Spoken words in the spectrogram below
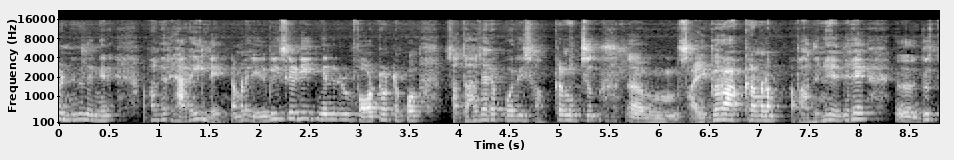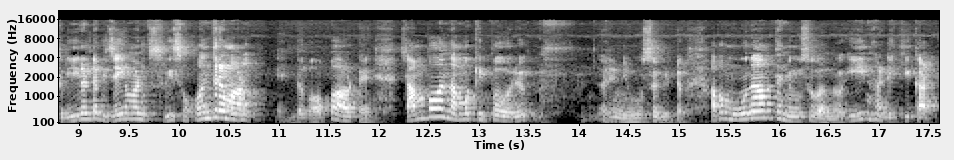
പെണ്ണുങ്ങളും ഇങ്ങനെ? അപ്പോൾ ആൾക്കാർ അറിയില്ലേ? നമ്മൾ എ ബി സി ഡി ഇങ്ങനെ ഒരു ഫോട്ടോ ഇട്ടപ്പോൾ സദാചാര പോലീസ് ആക്രമിച്ചു. സൈബർ ആക്രമണം. അപ്പോൾ അതിനെതിരെ ഇത് സ്ത്രീകളുടെ വിജയമാണ്. സ്ത്രീ സ്വാതന്ത്ര്യമാണ് എന്ത് കോപ്പമാവട്ടെ സംഭവം നമുക്കിപ്പോൾ ഒരു ഒരു ന്യൂസ് കിട്ടും. അപ്പോൾ മൂന്നാമത്തെ ന്യൂസ് വന്നു. ഈ നടിക്ക് കട്ട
